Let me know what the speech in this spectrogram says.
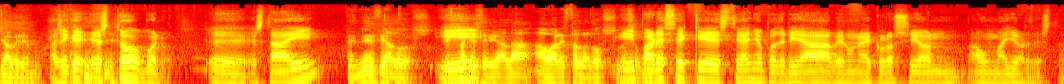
Ya veremos. Así que esto, bueno, eh, está ahí Tendencia 2. ¿Esta que sería la...? Ah, vale, esta es la 2. y parece que este año podría haber una eclosión aún mayor de esto.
